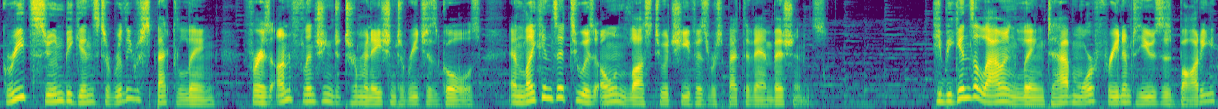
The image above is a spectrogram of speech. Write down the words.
Greed soon begins to really respect Ling for his unflinching determination to reach his goals and likens it to his own lust to achieve his respective ambitions. He begins allowing Ling to have more freedom to use his body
